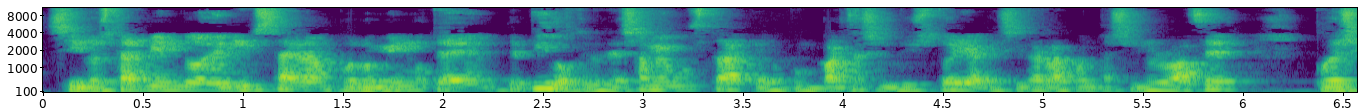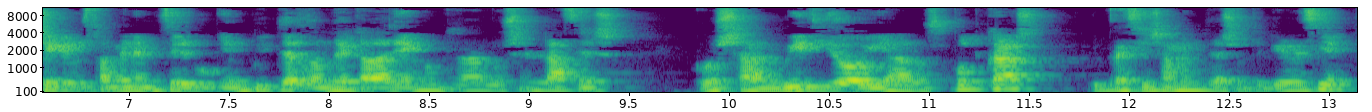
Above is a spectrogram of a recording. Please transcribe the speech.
Si lo estás viendo en Instagram, pues lo mismo te, pido, que le des a me gusta, que lo compartas en tu historia, que sigas la cuenta si no lo haces. Puedes seguirnos también en Facebook y en Twitter, donde cada día encontrarás los enlaces pues, al vídeo y a los podcasts. Y precisamente eso te quiero decir,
